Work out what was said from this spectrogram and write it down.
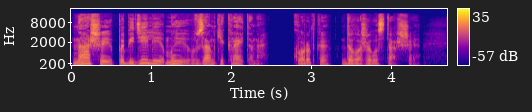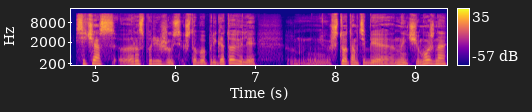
Наши победили мы в замке Крайтона», — коротко доложила старшая. «Сейчас распоряжусь, чтобы приготовили, что там тебе нынче можно,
